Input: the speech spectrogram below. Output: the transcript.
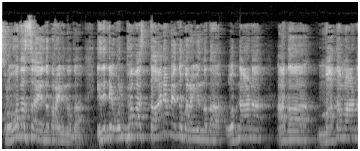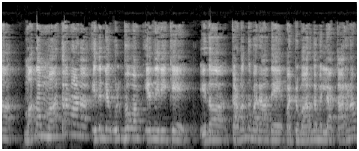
സ്രോതസ് എന്ന് പറയുന്നത് ഇതിന്റെ ഉത്ഭവ സ്ഥാനം എന്ന് പറയുന്നത് ഒന്നാണ് അത് മതമാണ്. മതം മാത്രമാണ് ഇതിന്റെ ഉത്ഭവം എന്നിരിക്കെ ഇത് കടന്നു വരാതെ മറ്റു മാർഗമില്ല. കാരണം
